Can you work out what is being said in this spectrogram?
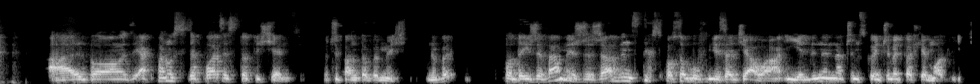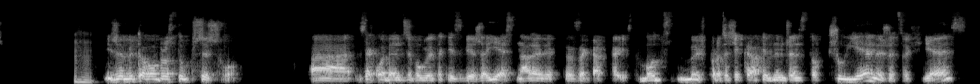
albo jak panu zapłacę 100 tysięcy, to czy pan to wymyśli? No podejrzewamy, że żaden z tych sposobów nie zadziała i jedyne na czym skończymy to się modlić. Mhm. I żeby to po prostu przyszło. A zakładając, że w ogóle takie zwierzę jest, no ale jak ta zagadka jest, bo my w procesie kreatywnym często czujemy, że coś jest,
